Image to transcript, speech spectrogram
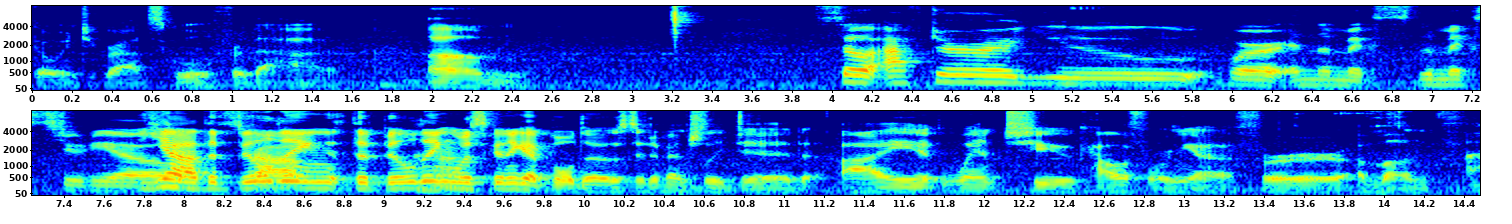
going to grad school for that. Um, So after you were in the mix, the mix studio. yeah, the stopped- building the building Uh-huh. was going to get bulldozed. It eventually did. I went to California for a month.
